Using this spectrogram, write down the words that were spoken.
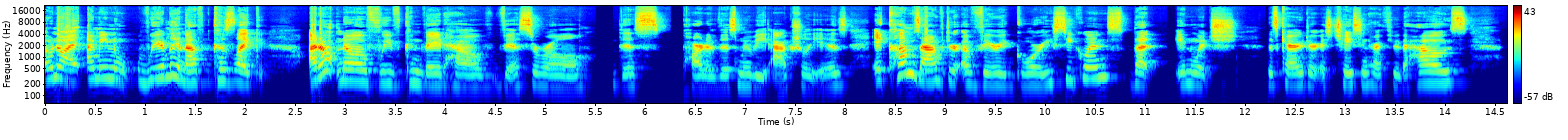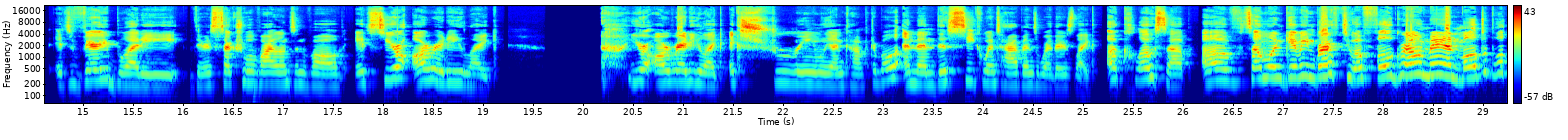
Oh no, I, I mean weirdly enough, because like I don't know if we've conveyed how visceral this part of this movie actually is. It comes after a very gory sequence that in which this character is chasing her through the house. It's very bloody. There's sexual violence involved. It's you're already like you're already like extremely uncomfortable and then this sequence happens where there's like a close up of someone giving birth to a full grown man multiple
